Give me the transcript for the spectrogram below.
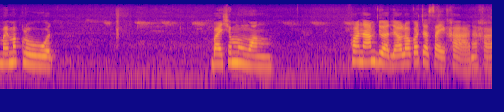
ใบมะกรูด ใบชะมวง พอน้ำเดือดแล้วเราก็จะใส่ขานะคะ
